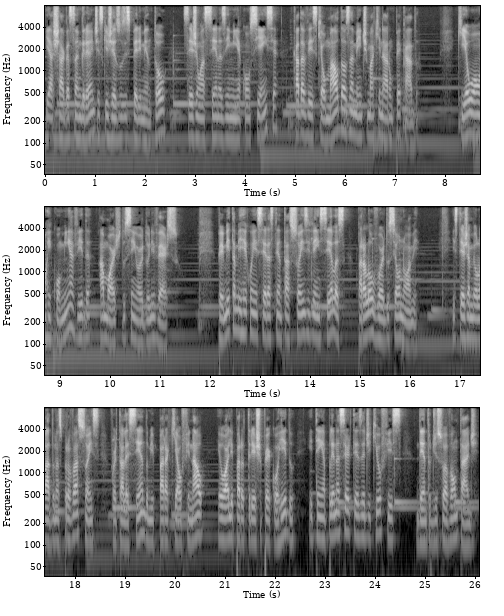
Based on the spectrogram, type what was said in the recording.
e as chagas sangrantes que Jesus experimentou sejam as cenas em minha consciência cada vez que eu maldosamente maquinar um pecado. Que eu honre com minha vida a morte do Senhor do universo. Permita-me reconhecer as tentações e vencê-las para louvor do seu nome. Esteja a meu lado nas provações, fortalecendo-me para que, ao final, eu olhe para o trecho percorrido e tenha plena certeza de que o fiz, dentro de Sua vontade.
